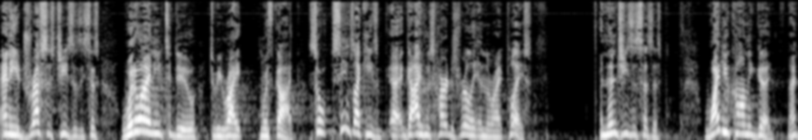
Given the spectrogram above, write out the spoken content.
And he addresses Jesus. He says, What do I need to do to be right with God? So it seems like he's a guy whose heart is really in the right place. And then Jesus says this Why do you call me good? Right?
